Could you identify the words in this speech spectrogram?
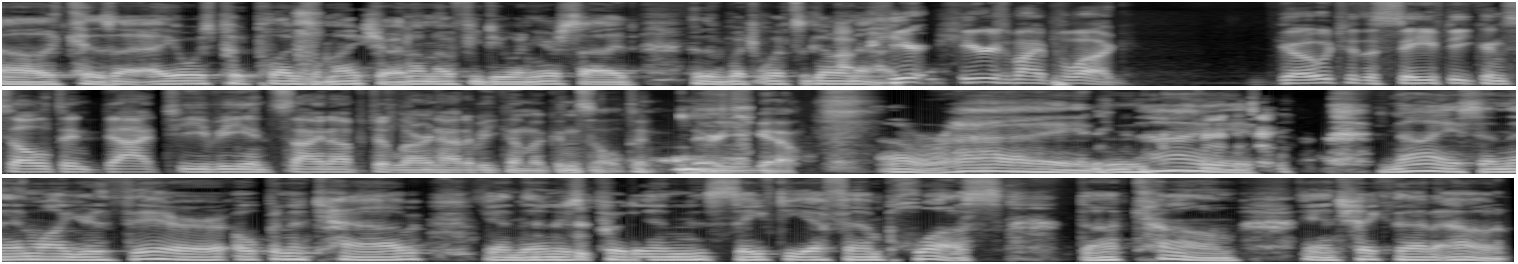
Because uh, I, I, always put plugs on my show. I don't know if you do on your side. What, what's going uh, on? Here, here's my plug go to the safetyconsultant.tv and sign up to learn how to become a consultant. There you go. All right. Nice. nice. And then while you're there, open a tab and then just put in safetyfmplus.com and check that out.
